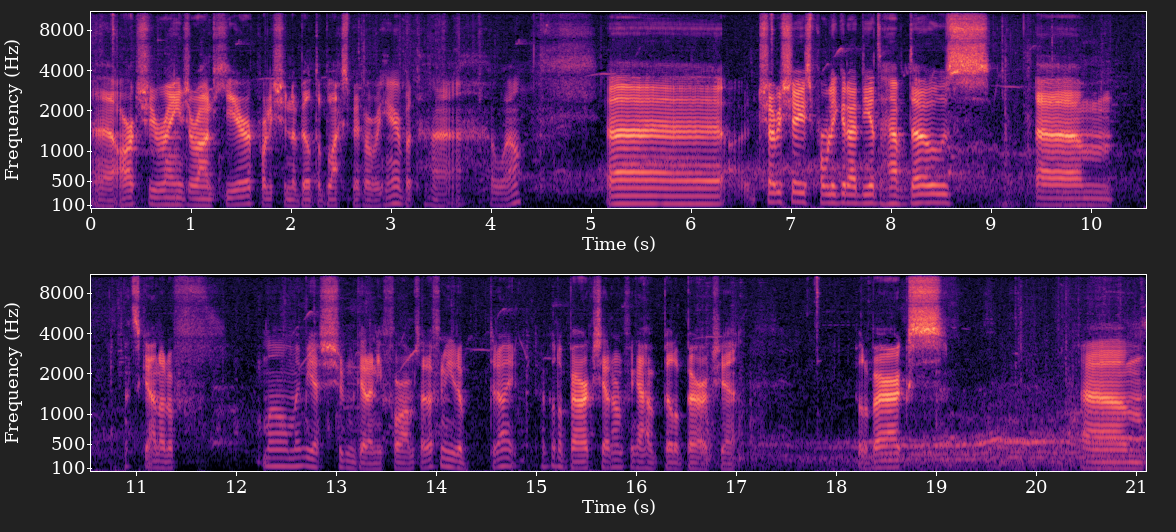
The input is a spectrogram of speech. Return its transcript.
uh, archery range around here. Probably shouldn't have built a blacksmith over here, but uh, oh well. Uh, trebuchet is probably a good idea to have those. Um, let's get another. Well, maybe I shouldn't get any farms. I definitely need a. Did I, did I build a barracks yet? I don't think I have built a barracks yet. Build a barracks. Um.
